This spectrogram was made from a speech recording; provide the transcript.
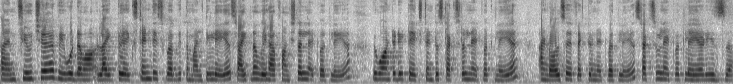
In future, we would uh, like to extend this work with the multi-layers. Right now, we have functional network layer. We wanted it to extend to structural network layer and also effective network layer. Structural network layer is uh,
